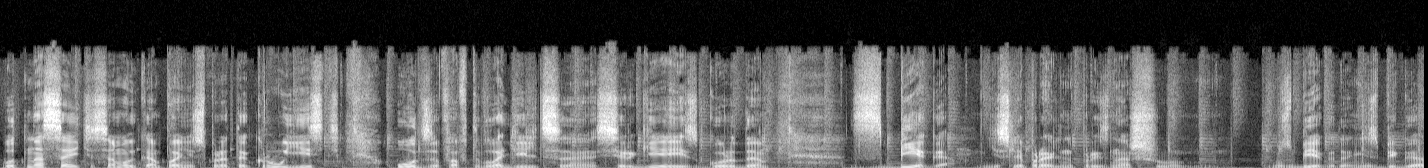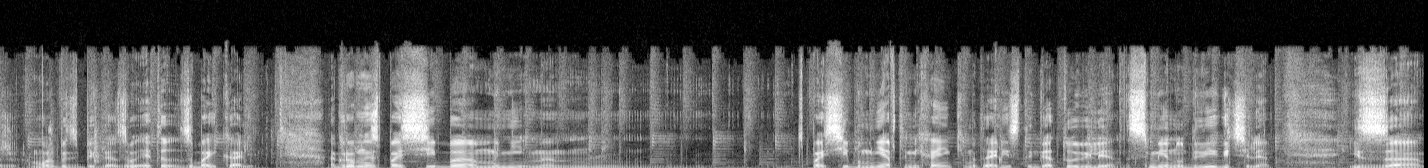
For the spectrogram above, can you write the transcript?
Вот на сайте самой компании «Супротек.ру» есть отзыв автовладельца Сергея из города Сбега, если я правильно произношу. Ну, Сбега, да, не Сбега же. Может быть, Сбега. За- Это Забайкалье. Огромное спасибо мне... Спасибо. Мне автомеханики, мотористы готовили смену двигателя из-за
